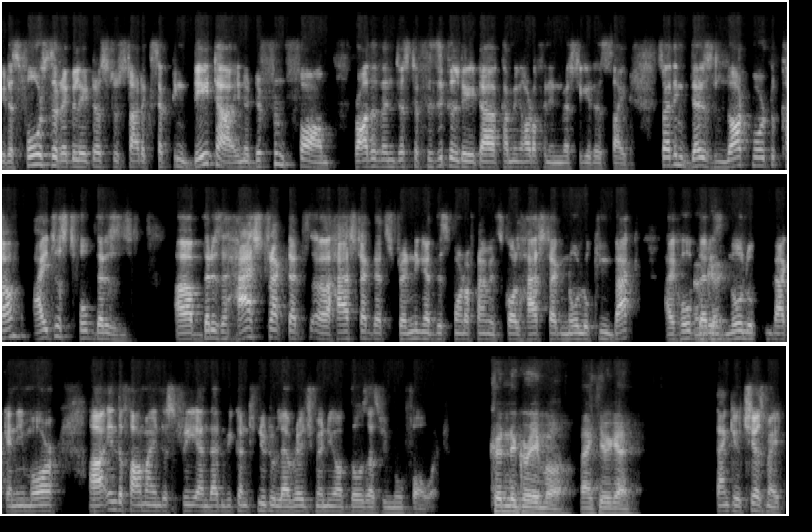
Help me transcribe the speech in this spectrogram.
it has forced the regulators to start accepting data in a different form rather than just a physical data coming out of an investigator's site so i think there's a lot more to come i just hope there is uh, there is a hashtag that's a hashtag that's trending at this point of time. It's called hashtag no looking back. I hope okay. there is no looking back anymore uh, in the pharma industry, and that we continue to leverage many of those as we move forward. Couldn't agree more. Thank you again. Thank you. Cheers, mate.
